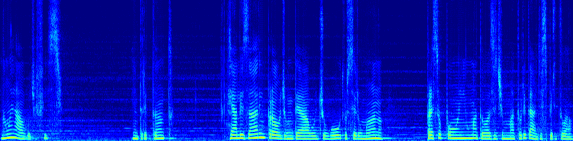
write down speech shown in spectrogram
não é algo difícil. Entretanto, Realizar em prol de um ideal ou de outro ser humano pressupõe uma dose de maturidade espiritual.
